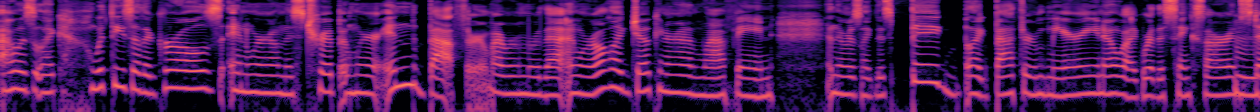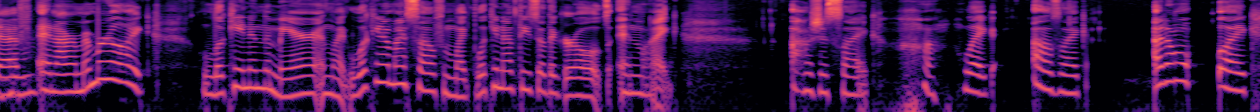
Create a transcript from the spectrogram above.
I was like with these other girls, and we're on this trip, and we're in the bathroom. I remember that, and we're all like joking around and laughing, and there was like this big like bathroom mirror, you know, like where the sinks are and stuff. Mm-hmm. And I remember like looking in the mirror and like looking at myself and like looking at these other girls, and like I was just like, huh, like I was like, I don't like.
